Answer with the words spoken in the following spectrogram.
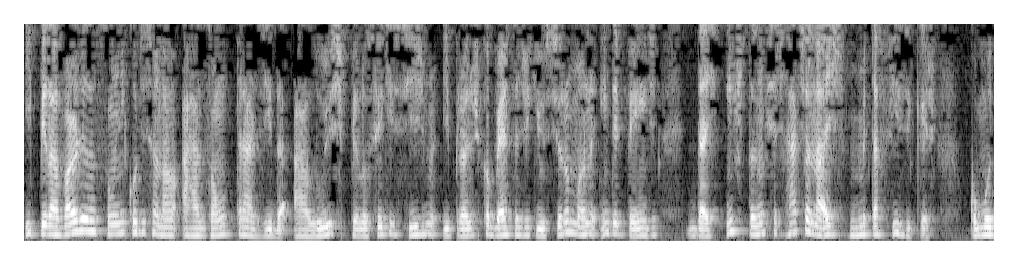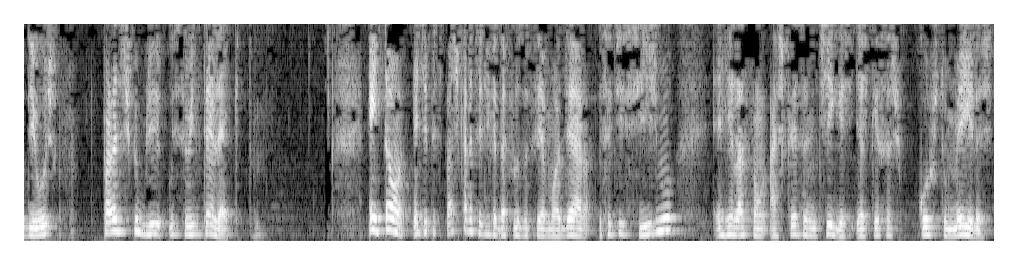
e pela valorização incondicional à razão trazida à luz pelo ceticismo e pela descoberta de que o ser humano independe das instâncias racionais metafísicas, como Deus, para descobrir o seu intelecto. Então, entre as principais características da filosofia moderna, o ceticismo em relação às crenças antigas e às crenças costumeiras,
